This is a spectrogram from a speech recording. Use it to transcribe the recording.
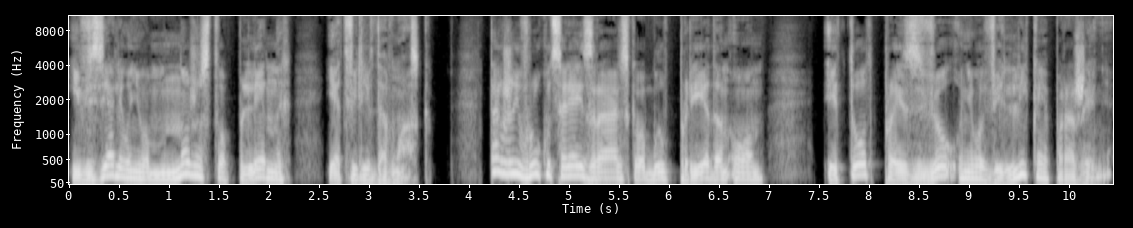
и взяли у него множество пленных и отвели в Дамаск. Также и в руку царя Израильского был предан он, и тот произвел у него великое поражение.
